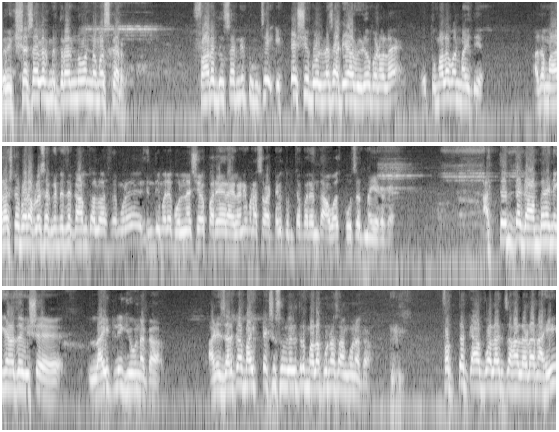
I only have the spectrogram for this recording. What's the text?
रिक्षाचालक मित्रांनो नमस्कार. फार दिवसांनी तुमचे एकट्याशी बोलण्यासाठी हा व्हिडिओ बनवलाय. आहे तुम्हाला पण माहिती आहे. आता महाराष्ट्रभर आपल्या संघटनेचं काम चालू असल्यामुळे हिंदीमध्ये बोलण्याशिवाय पर्याय राहिला नाही पण असं वाटतं की तुमच्यापर्यंत आवाज पोहोचत नाही का काय? अत्यंत गांभीर्याने घेण्याचा विषय लाईटली घेऊ नका. आणि जर का बाईक टॅक्सी सुरू झाली तर मला पुन्हा सांगू नका. फक्त कॅबवाल्यांचा हा लढा नाही.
